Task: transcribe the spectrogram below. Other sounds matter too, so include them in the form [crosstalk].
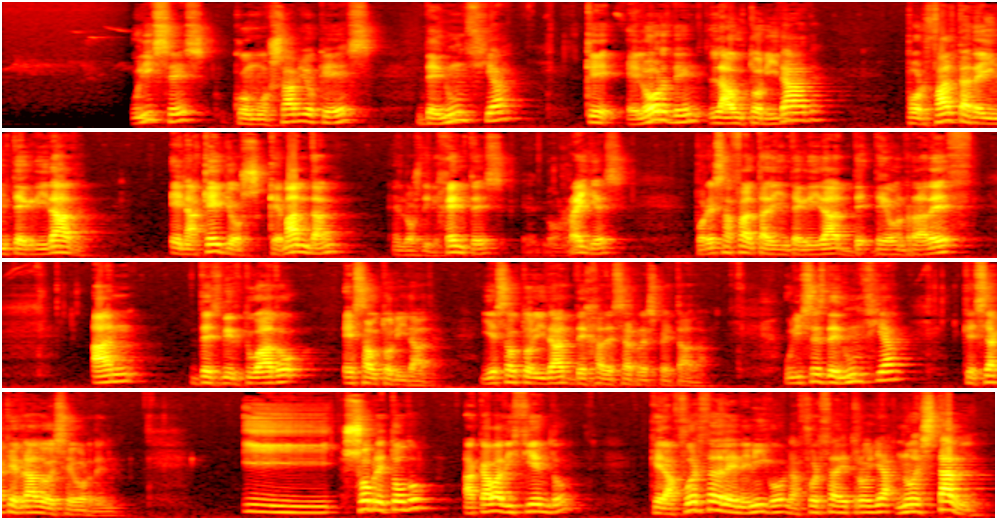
Ulises, como sabio que es, denuncia que el orden, la autoridad, por falta de integridad en aquellos que mandan, en los dirigentes, en los reyes, por esa falta de integridad, de, de honradez, han desvirtuado esa autoridad y esa autoridad deja de ser respetada. Ulises denuncia que se ha quebrado ese orden. Y sobre todo acaba diciendo que la fuerza del enemigo, la fuerza de Troya, no es tal.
